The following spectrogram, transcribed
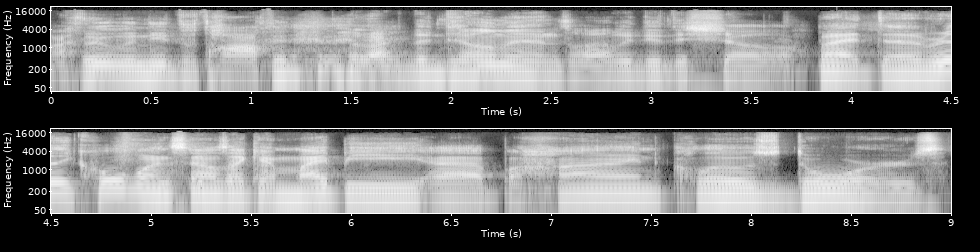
I think we need to talk like the Germans while we do the show. But the really cool one sounds like it might be uh, behind closed doors,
